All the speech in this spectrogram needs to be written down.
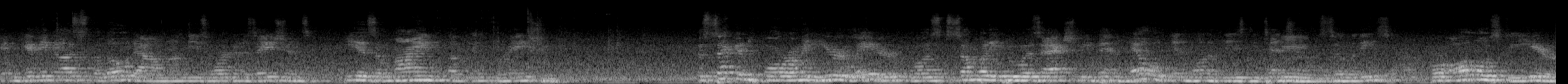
in giving us the lowdown on these organizations. He is a mine of information. The second forum a year later was somebody who has actually been held in one of these detention facilities for almost a year.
